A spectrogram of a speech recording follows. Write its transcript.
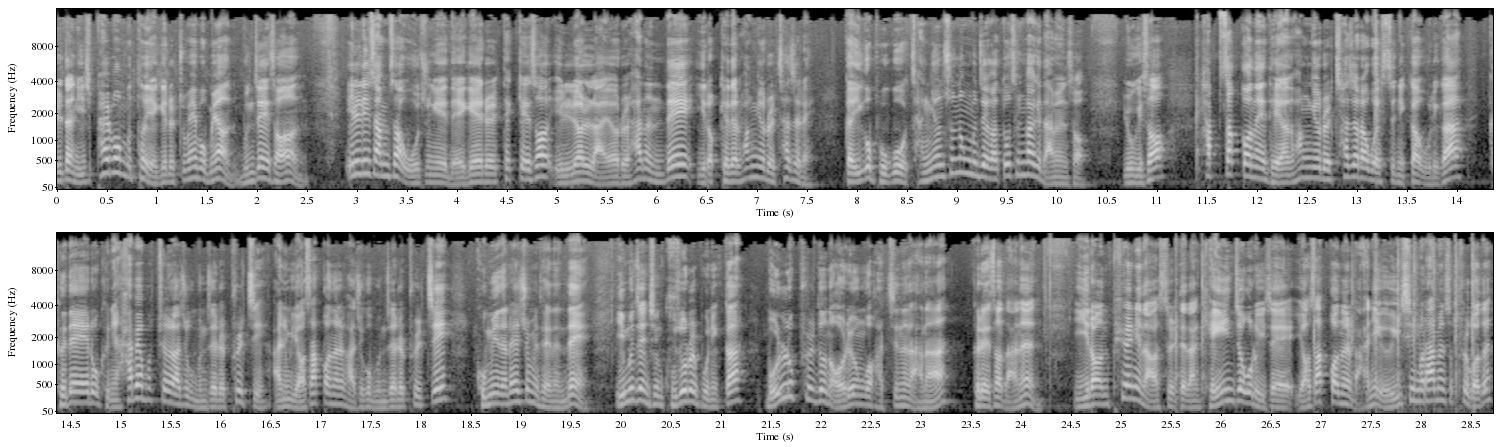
일단 28번부터 얘기를 좀 해보면, 문제에선 1, 2, 3, 4, 5 중에 4개를 택해서 일렬 나열을 하는데, 이렇게 될 확률을 찾으래. 그러니까 이거 보고 작년 수능 문제가 또 생각이 나면서 여기서 합사건에 대한 확률을 찾으라고 했으니까 우리가 그대로 그냥 합의 법칙을 가지고 문제를 풀지 아니면 여사건을 가지고 문제를 풀지 고민을 해주면 되는데 이 문제는 지금 구조를 보니까 뭘로 풀든 어려운 것 같지는 않아. 그래서 나는 이런 표현이 나왔을 때 난 개인적으로 이제 여사건을 많이 의심을 하면서 풀거든.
